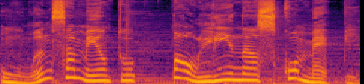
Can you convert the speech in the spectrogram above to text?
Um lançamento Paulinas Comep.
